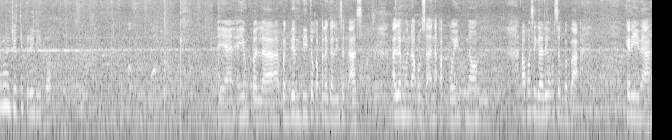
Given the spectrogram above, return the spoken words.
Ano mga duty free dito? Ayan, ayun pala. Pag din dito ka pala galing sa taas, alam mo na kung saan naka-point, no? Ako kasi galing ako sa baba. Kanina.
